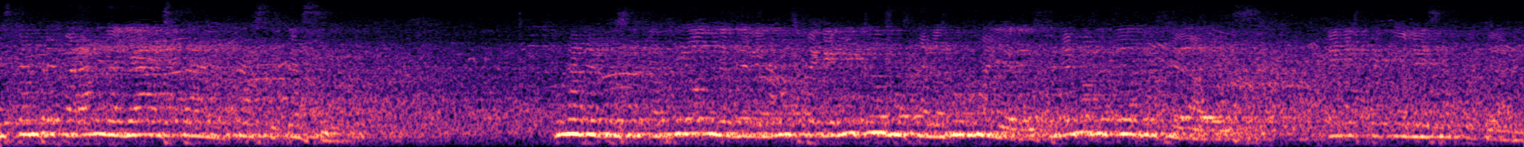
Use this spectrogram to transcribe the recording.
están preparando ya, están casi, casi. Una representación desde los más pequeñitos hasta los más mayores. Tenemos de todas las edades en este cole Santa Clara.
